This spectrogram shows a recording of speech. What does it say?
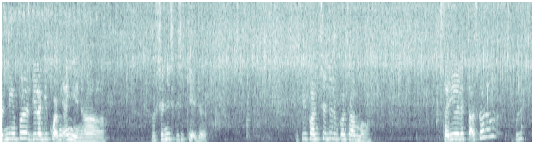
Pening apa dia lagi kuat minyak angin. Ha. Function ni sikit-sikit je. Tapi function dia lebih kurang sama. Saya letak sekarang. Boleh.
